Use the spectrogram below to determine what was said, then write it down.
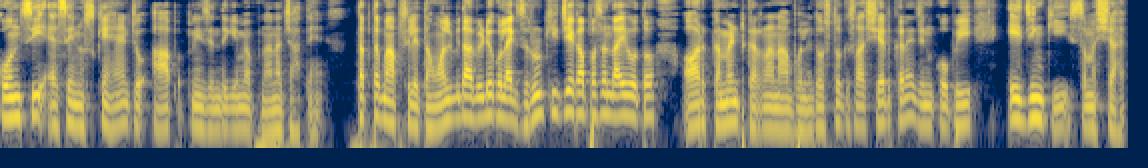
कौन सी ऐसे नुस्खे हैं जो आप अपनी ज़िंदगी में अपनाना चाहते हैं? तब तक मैं आपसे लेता हूँ। अलविदा वीडियो को लाइक ज़रूर कीजिएगा, पसंद आई हो तो और कमेंट करना ना भूलें। दोस्तों के साथ शेयर करें, जिनको भी एजिंग की समस्या है।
